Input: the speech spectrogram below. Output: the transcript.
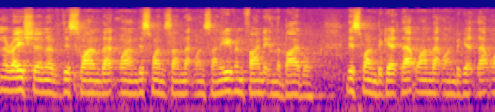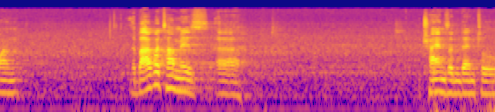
narration of this one, that one, this one son, that one son. You even find it in the Bible. This one beget that one, that one beget that one. The Bhagavatam is uh, transcendental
